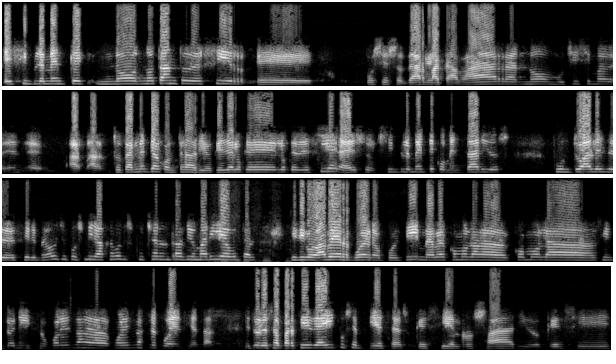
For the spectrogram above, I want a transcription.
es simplemente no, no tanto decir, eh, pues eso, dar la tabarra, no, muchísimo, eh, totalmente al contrario, que ella lo que, lo que decía era eso, simplemente comentarios puntuales de decirme, oye, pues mira, acabo de escuchar en Radio María y digo, a ver, bueno, pues dime, a ver cómo la, cómo la sintonizo, cuál es la, cuál es la frecuencia, tal. Entonces, a partir de ahí, pues empiezas, que si el rosario, que si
